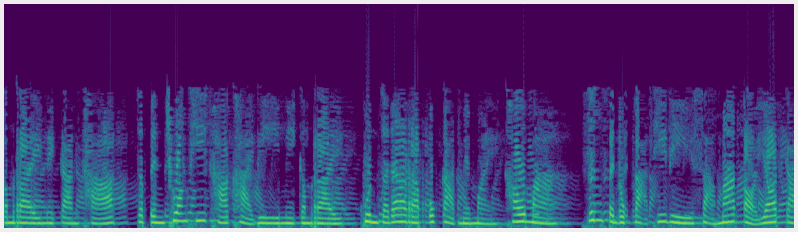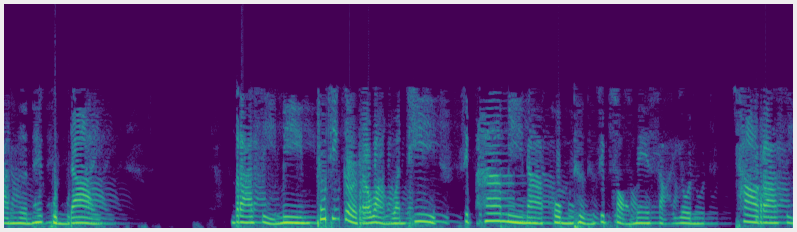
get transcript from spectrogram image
กำไรในการค้า จะเป็นช่วงที่ค้าขายดีมีกำไร คุณจะได้รับโอกาสใหม่ ๆ เข้ามา ซึ่งเป็นโอกาสที่ดีสามารถต่อยอดการเงินให้คุณได้ราศีมีน ผู้ที่เกิดระหว่างวันที่ 15 มีนาคมถึง 12 เมษายน ชาวราศี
